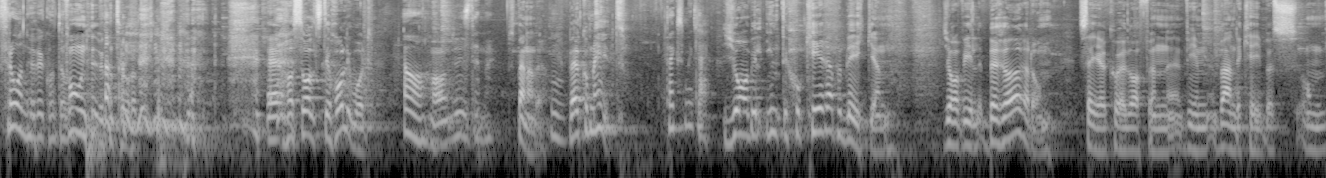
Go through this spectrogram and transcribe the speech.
Från huvudkontoret. från huvudkontoret, eh, har sålts till Hollywood. Ja, Ja, det stämmer. spännande. Välkomna hit. Tack så mycket. Jag vill inte chockera publiken. Jag vill beröra dem, säger koreografen Wim van de Kebus om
